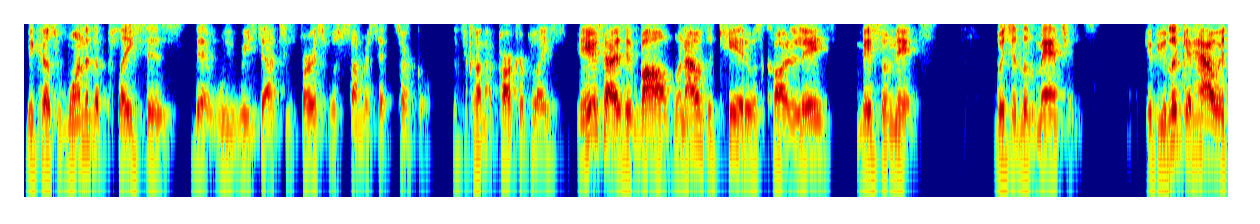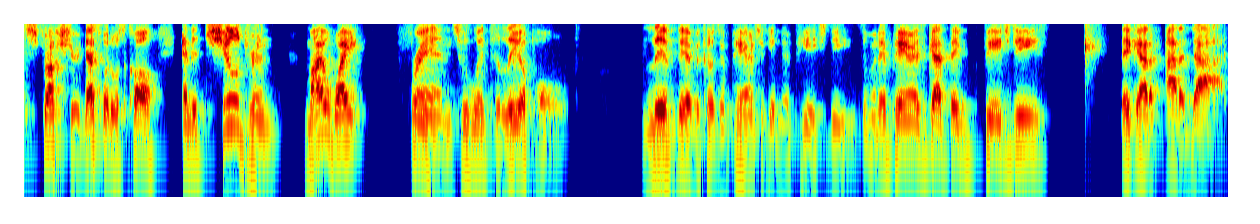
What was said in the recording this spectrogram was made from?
because one of the places that we reached out to first was Somerset Circle. What's it called now? Parker Place. Here's how it's evolved. When I was a kid, it was called Les Maisonnettes, which is little mansions. If you look at how it's structured, that's what it was called. And the children, my white friends who went to Leopold, lived there because their parents were getting their PhDs. And when their parents got their PhDs, they got out of Dodge.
